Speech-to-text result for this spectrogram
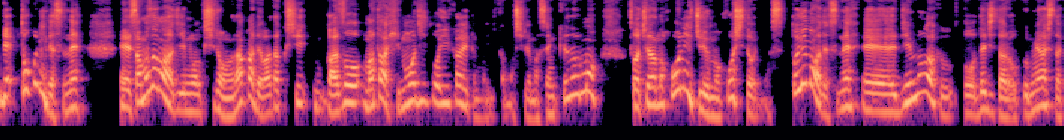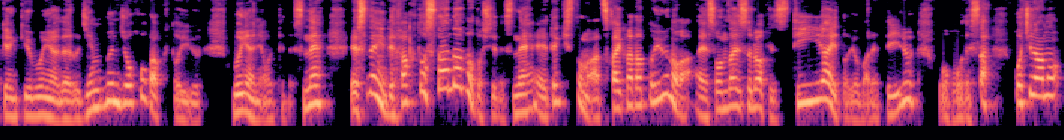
で、特にですね、えー様々な人文学資料の中で私、画像、または非文字と言い換えてもいいかもしれませんけれども、そちらの方に注目をしております。というのはですね、えー人文学とデジタルを組み合わせた研究分野である人文情報学という分野においてですね、えすでにデファクトスタンダードとしてですね、えテキストの扱い方というのが存在するわけです。TEI と呼ばれている方法です。あ、こちらの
